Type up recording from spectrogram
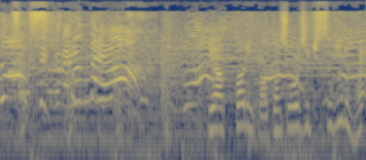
どうしてくれるんだよ。やっぱりバカ正直すぎるね。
